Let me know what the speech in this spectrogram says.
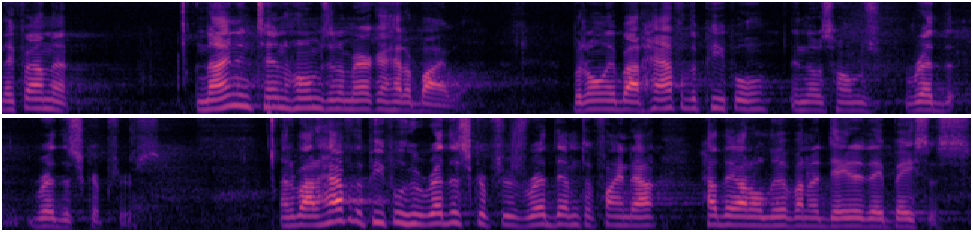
They found that nine in ten homes in America had a Bible, but only about half of the people in those homes read the, read the scriptures. And about half of the people who read the scriptures read them to find out how they ought to live on a day to day basis.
